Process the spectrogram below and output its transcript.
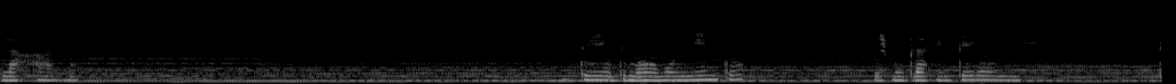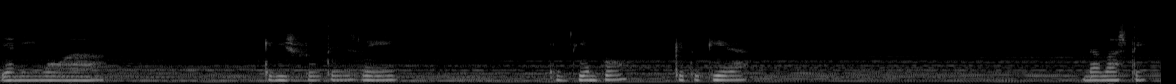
relajando. Este último movimiento es muy placentero y te animo a que disfrutes de el tiempo que tú quieras. Namaste.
